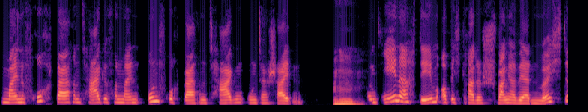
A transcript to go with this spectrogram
meine fruchtbaren Tage von meinen unfruchtbaren Tagen unterscheiden. Mhm. Und je nachdem, ob ich gerade schwanger werden möchte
